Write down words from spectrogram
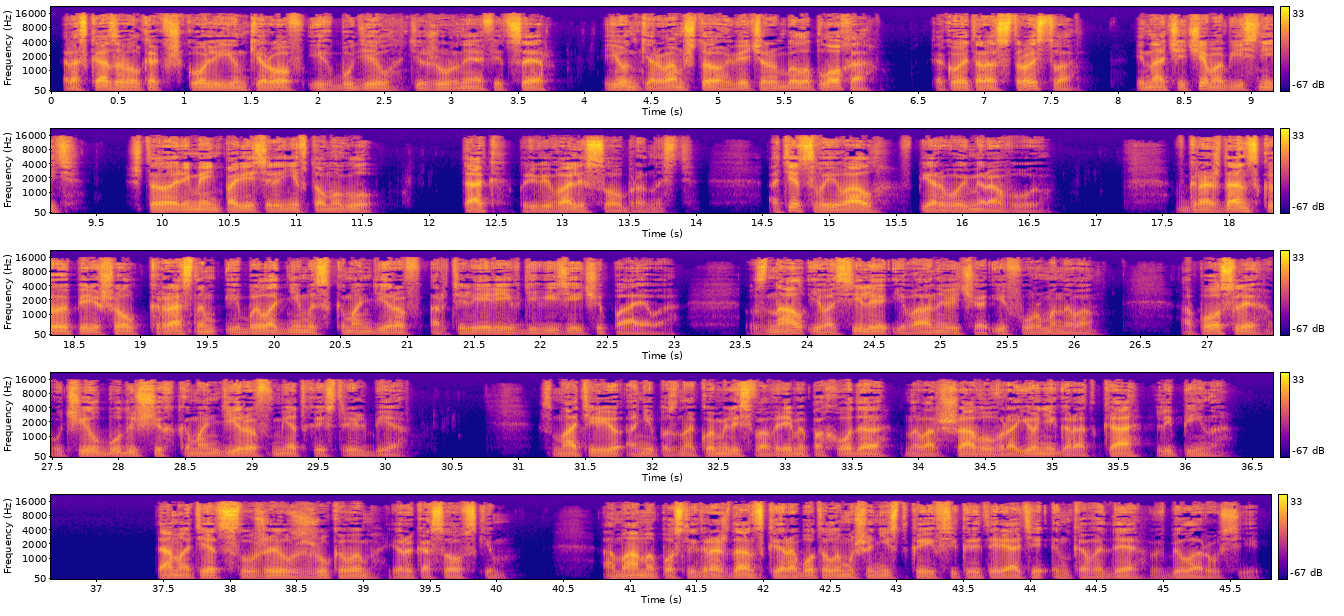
Рассказывал, как в школе юнкеров их будил дежурный офицер. «Юнкер, вам что, вечером было плохо? Какое-то расстройство? Иначе чем объяснить, что ремень повесили не в том углу?» Так прививали собранность. Отец воевал в Первую мировую. В гражданскую перешел к красным и был одним из командиров артиллерии в дивизии Чапаева. Знал и Василия Ивановича, и Фурманова а после учил будущих командиров меткой стрельбе. С матерью они познакомились во время похода на Варшаву в районе городка Липина. Там отец служил с Жуковым и Рокоссовским, а мама после гражданской работала машинисткой в секретариате НКВД в Белоруссии.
